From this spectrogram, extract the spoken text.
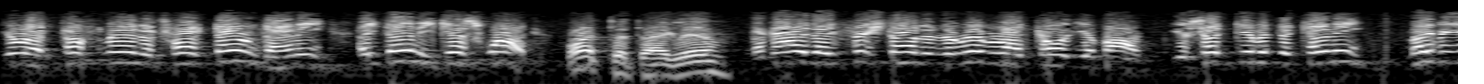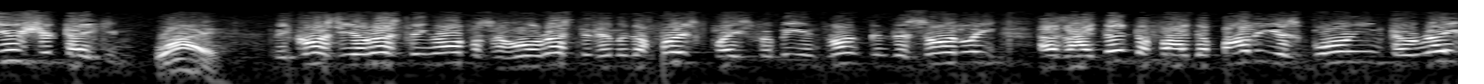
You're a tough man to track down, Danny. Hey, Danny, guess what? What, Tartaglia? The guy they fished out of the river I told you about. You said give it to Kenny? Maybe you should take him. Why? Because the arresting officer who arrested him in the first place for being drunk and disorderly has identified the body as belonging to Ray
